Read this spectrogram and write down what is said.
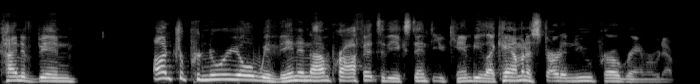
kind of been entrepreneurial within a nonprofit to the extent that you can be like hey i'm going to start a new program or whatever.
